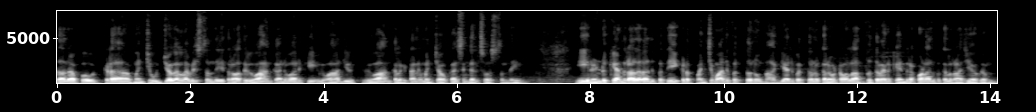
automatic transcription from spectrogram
దాదాపు ఇక్కడ మంచి ఉద్యోగం లభిస్తుంది. తర్వాత వివాహం కాని వారికి వివాహ జీవిత వివాహం కలగటానికి మంచి అవకాశం కలిసి వస్తుంది. ఈ రెండు కేంద్రాల అధిపతి ఇక్కడ పంచమాధిపతితోనూ భాగ్యాధిపతితోనూ కలవటం వల్ల అద్భుతమైన కేంద్ర కోణాధిపతుల రాజయోగం.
